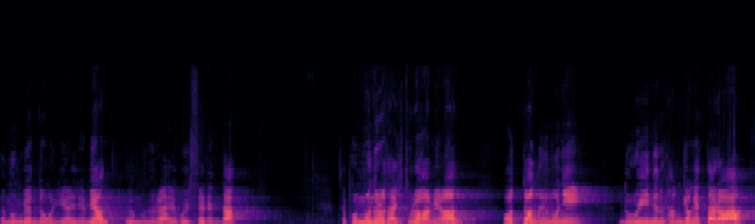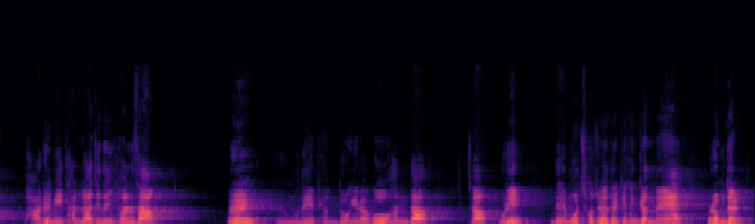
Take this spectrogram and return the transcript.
의문 변동을 이해하려면 의문을 알고 있어야 된다. 자, 본문으로 다시 돌아가면 어떤 의문이 놓이는 환경에 따라 발음이 달라지는 현상을 의문의 변동이라고 한다. 자, 우리 네모 쳐줘야 될 게 생겼네. 여러분들,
